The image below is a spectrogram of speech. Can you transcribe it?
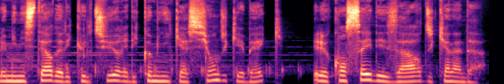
le ministère de la Culture et des Communications du Québec et le Conseil des arts du Canada.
